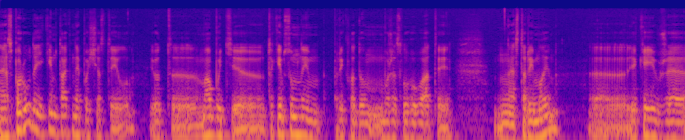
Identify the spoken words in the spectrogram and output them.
е, споруди, яким так не пощастило, і от, е, мабуть, е, таким сумним прикладом може слугувати старий млин. Який вже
